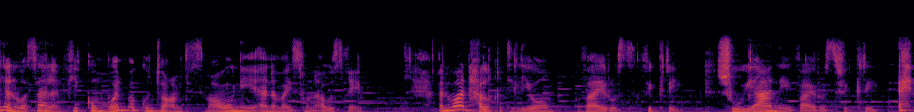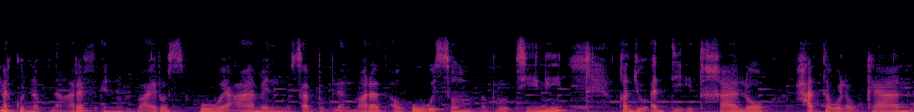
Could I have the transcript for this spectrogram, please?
أهلا وسهلا فيكم وين ما كنتوا عم تسمعوني أنا ميسون أبو صغير عنوان حلقة اليوم فيروس فكري. شو يعني فيروس فكري؟ إحنا كنا بنعرف إنه الفيروس هو عامل مسبب للمرض أو هو سم بروتيني قد يؤدي إدخاله حتى ولو كان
